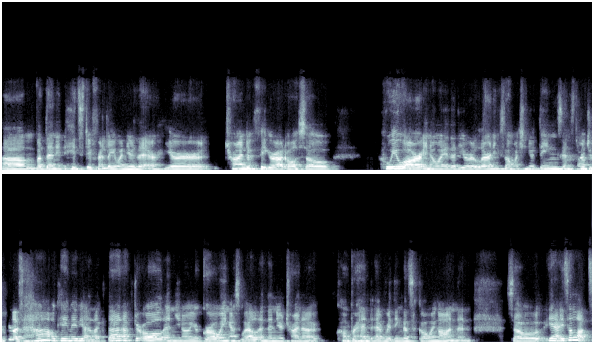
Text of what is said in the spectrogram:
Um, but then it hits differently when you're there. You're trying to figure out also who you are in a way that you're learning so much new things and starting to realize ah okay maybe i like that after all. And you know you're growing as well and then you're trying to comprehend everything that's going on. And so yeah it's a lot.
